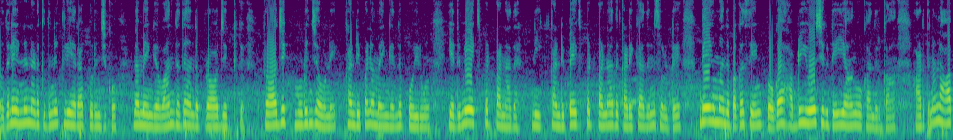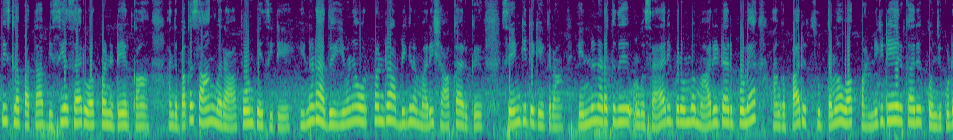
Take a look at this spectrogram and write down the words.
முதல்ல என்ன நடக்குதுன்னு கிளியராக புரிஞ்சுக்கோ. நம்ம இங்கே வந்தது அந்த ப்ராஜெக்ட்டுக்கு ப்ராஜெக்ட் முடிஞ்ச உடனே கண்டிப்பாக நம்ம இங்கேருந்து போயிடுவோம் எதுவுமே எக்ஸ்பெக்ட் பண்ணாத. நீ கண்டிப்பாக எக்ஸ்பெக்ட் பண்ண அது கிடைக்காதுன்னு சொல்லிட்டு வேகமாக அந்த பக்கம் சேங் போக அப்படியே யோசிச்சுக்கிட்டே யாங்க உட்காந்துருக்கான். அடுத்த நாள் ஆஃபீஸில் பார்த்தா பிஸியாக சார் ஒர்க் பண்ணிட்டே இருக்கான். அந்த பக்கம் சாங் வரா ஃபோன் பேசிட்டே. என்னடா அது? இவனா ஒர்க் பண்ணுறா அப்படிங்கிற மாதிரி ஷாக்காக இருக்குது சேங்கிட்ட கேட்குறான் என்ன நடக்குது? உங்கள் சார் இப்போ ரொம்ப மாறிட்டார் போல். அங்கே பாரு சுத்தமாக ஒர்க் பண்ணிக்கிட்டே இருக்காரு. கொஞ்சம் கூட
